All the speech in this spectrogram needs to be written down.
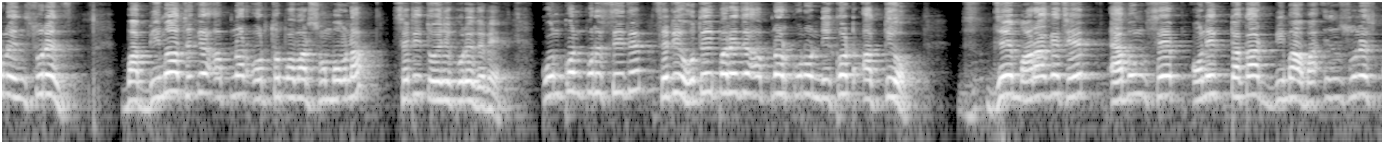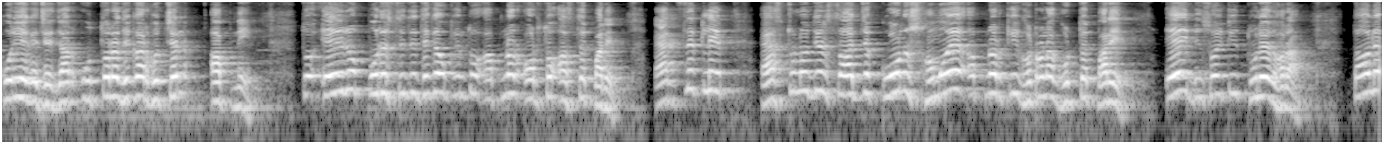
কোনো ইন্স্যুরেন্স বা বিমা থেকে আপনার অর্থ পাওয়ার সম্ভাবনা সেটি তৈরি করে দেবে। কোন কোন পরিস্থিতিতে সেটি হতেই পারে যে আপনার কোনো নিকট আত্মীয় যে মারা গেছে এবং সে অনেক টাকার বিমা বা ইন্স্যুরেন্স করিয়ে গেছে, যার উত্তরাধিকার হচ্ছেন আপনি। তো এইরূপ পরিস্থিতি থেকেও কিন্তু আপনার অর্থ আসতে পারে। একজ্যাক্টলি অ্যাস্ট্রোলজির সাহায্যে কোন সময়ে আপনার কি ঘটনা ঘটতে পারে, এই বিষয়টি তুলে ধরা। তাহলে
